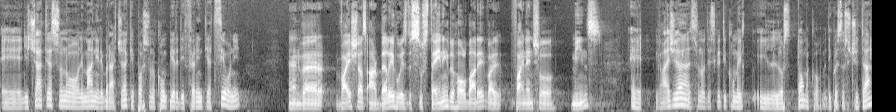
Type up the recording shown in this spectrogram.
E gli kshatriya sono le mani e le braccia che possono compiere differenti azioni and where Vaishyas are belly, who is the sustaining the whole body by financial means. e i Vajra sono descritti come il- il- lo stomaco di questa società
